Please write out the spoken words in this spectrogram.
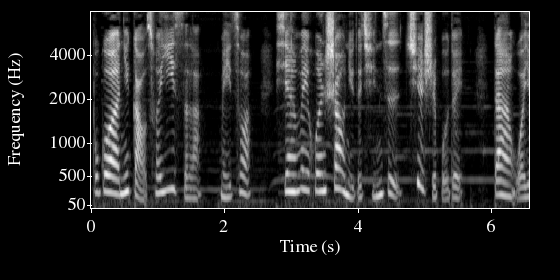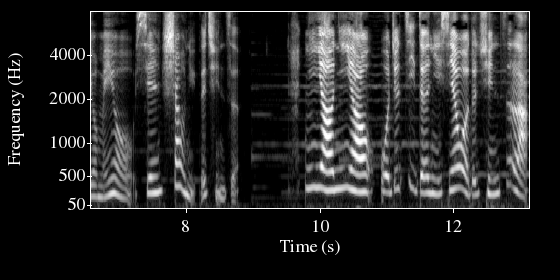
不过你搞错意思了。没错，掀未婚少女的裙子确实不对，但我又没有掀少女的裙子。你咬，你咬，我就记得你掀我的裙子了。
